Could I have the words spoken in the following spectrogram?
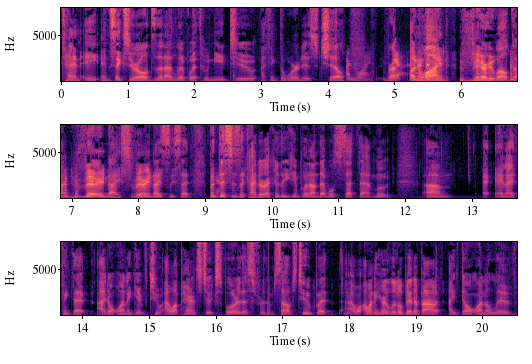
10, 8, and 6 year olds that I live with who need to, I think the word is chill. Unwind. Right. Yeah. Unwind. Very well done. Very nice. Very nicely said. But this is the kind of record that you can put on that will set that mood. Um, a- And I think that I don't want to give too. I want parents to explore this for themselves too. But I, want to hear a little bit about "I Don't Want to Live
